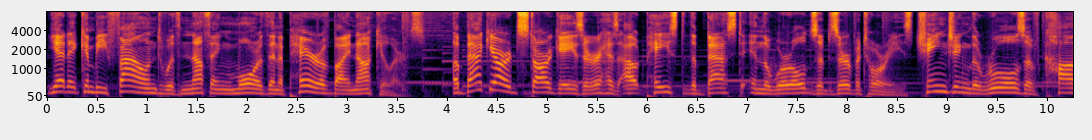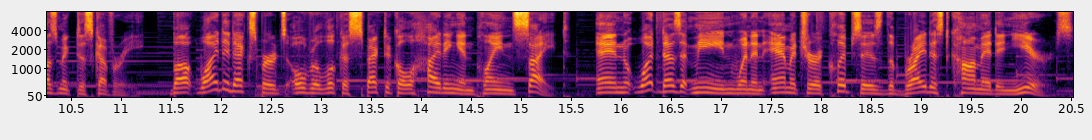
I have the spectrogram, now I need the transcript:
Yet it can be found with nothing more than a pair of binoculars. A backyard stargazer has outpaced the best in the world's observatories, changing the rules of cosmic discovery. But why did experts overlook a spectacle hiding in plain sight? And what does it mean when an amateur eclipses the brightest comet in years?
